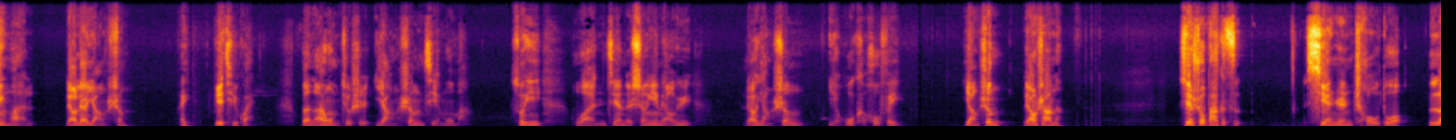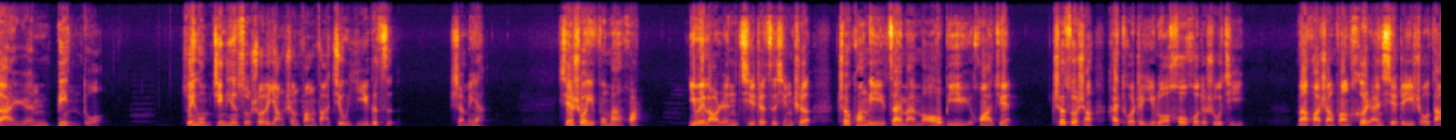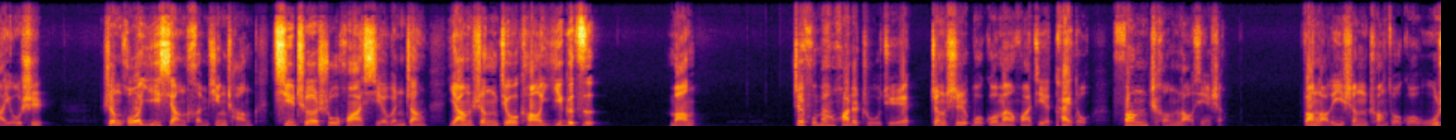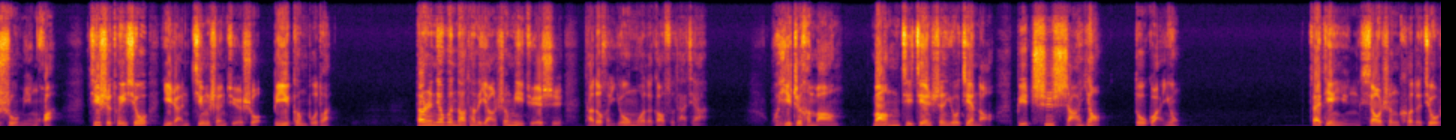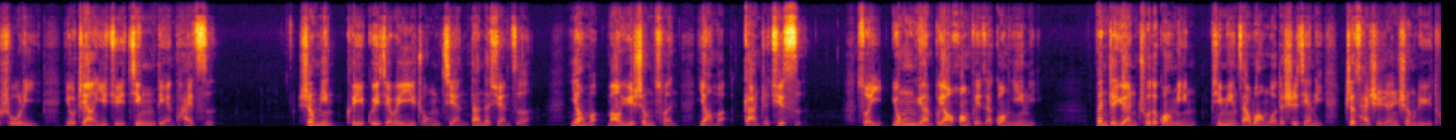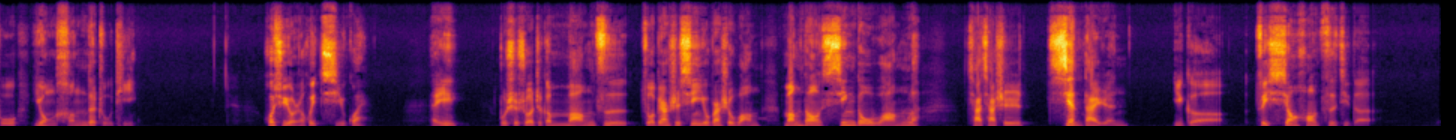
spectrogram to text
今晚聊聊养生。哎，别奇怪，本来我们就是养生节目嘛，所以晚间的声音疗愈，聊养生也无可厚非。养生聊啥呢？先说八个字：闲人愁多，懒人病多。所以我们今天所说的养生方法就一个字，什么呀？先说一幅漫画。一位老人骑着自行车，车筐里载满毛笔与画卷，车座上还驮着一摞厚厚的书籍。漫画上方赫然写着一首打油诗：“生活一向很平常，骑车、书画、写文章，养生就靠一个字——忙。”这幅漫画的主角正是我国漫画界泰斗方成老先生。方老的一生创作过无数名画，即使退休依然精神矍铄，笔耕不断。当人家问到他的养生秘诀时，他都很幽默地告诉大家：“我一直很忙，忙既健身又健脑，比吃啥药都管用。”在电影《肖申克的救赎》里有这样一句经典台词：“生命可以归结为一种简单的选择。”要么忙于生存，要么赶着去死，所以永远不要荒废在光阴里，奔着远处的光明，拼命在忘我的时间里，这才是人生旅途永恒的主题。或许有人会奇怪，哎，不是说这个“忙”字左边是心，右边是亡，忙到心都亡了，恰恰是现代人一个。最消耗自己的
